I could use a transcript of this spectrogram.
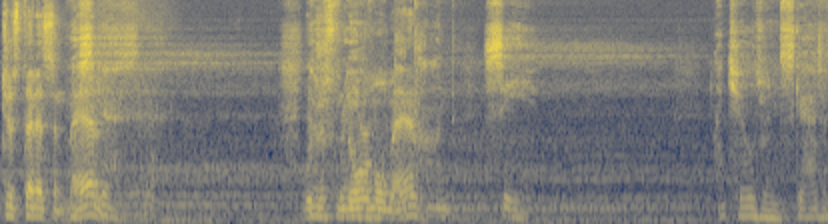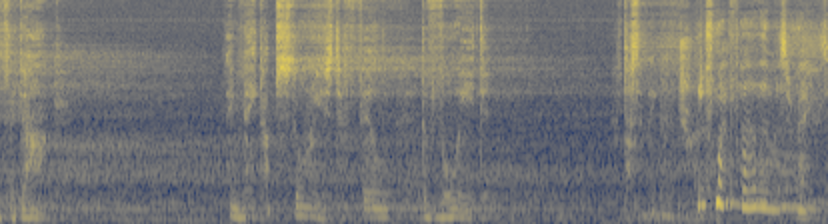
Just innocent men. We're just normal men. They can't see. Like children scared of the dark. They make up stories to fill the void. It doesn't make them true. What if my father was right?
